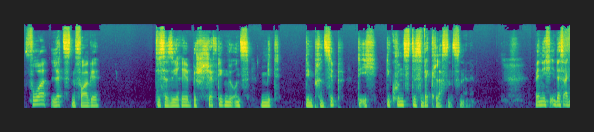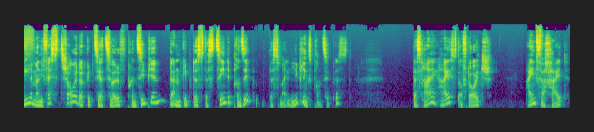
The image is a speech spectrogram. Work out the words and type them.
vorletzten Folge dieser Serie beschäftigen wir uns mit dem Prinzip, die ich die Kunst des Weglassens nenne. Wenn ich in das Agile Manifest schaue, dort gibt es ja zwölf Prinzipien, dann gibt es das zehnte Prinzip, das mein Lieblingsprinzip ist. Das heißt auf Deutsch Einfachheit,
